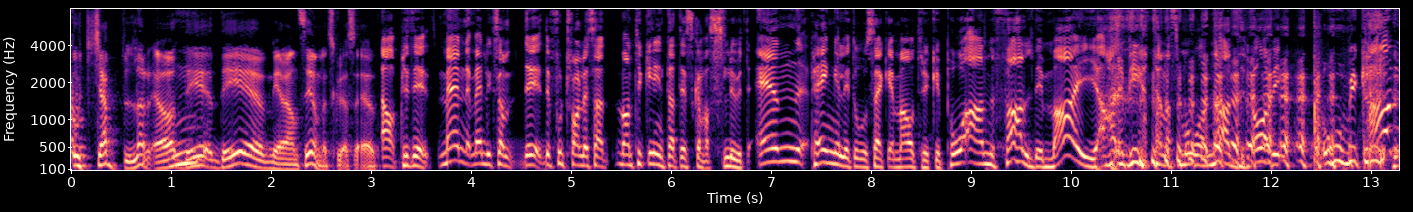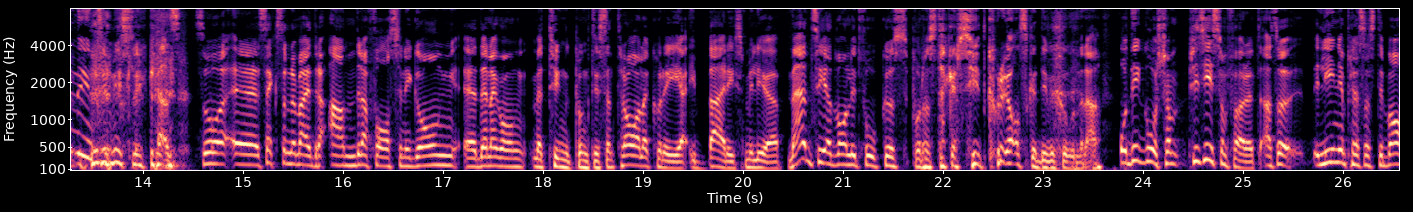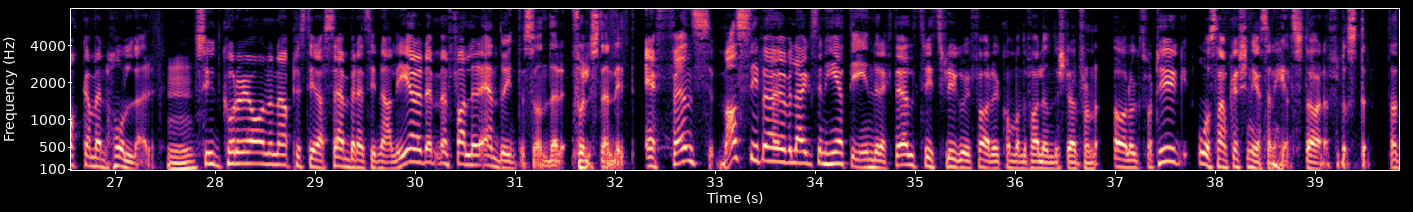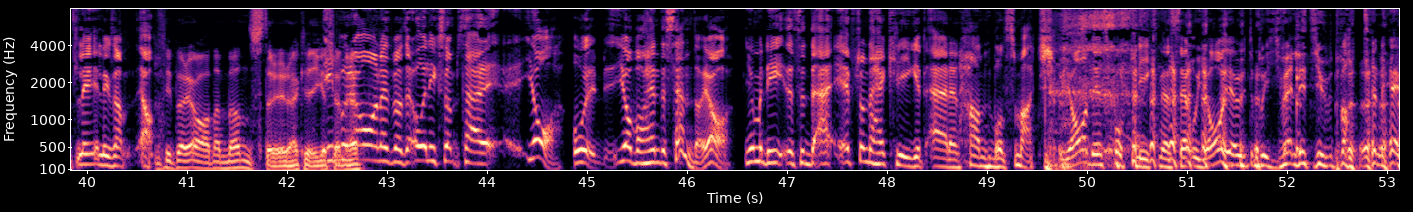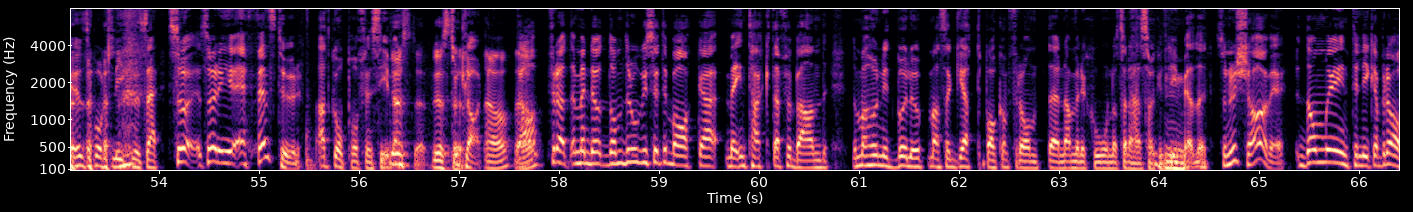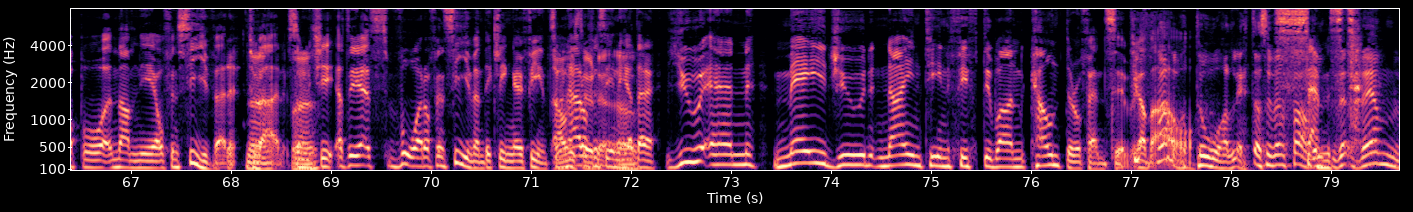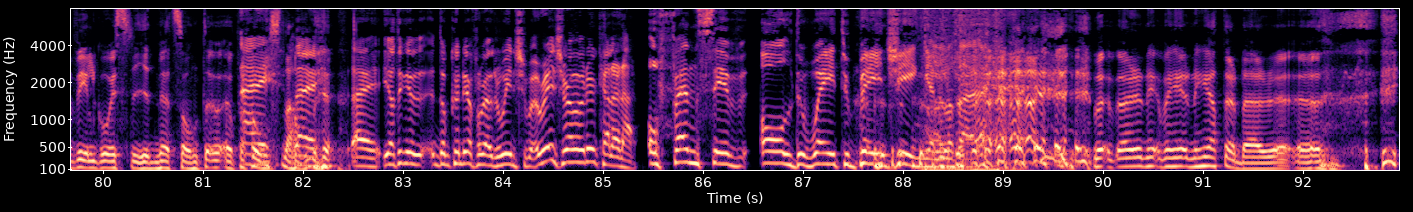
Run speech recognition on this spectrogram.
Åh jävlar, ja Mm. det, det är mer ansenligt skulle jag säga. Ja, precis. Men, men liksom, det, det är fortfarande så att man tycker inte att det ska vara slut än. Peng är lite osäker. Mao trycker på anfall. Det är maj, arbetarnas månad. Vi, oh, vi kan inte misslyckas. Så eh, 16 maj drar andra fasen igång. Eh, denna gång med tyngdpunkt i centrala Korea i bergsmiljö. Med sedvanligt fokus på de stackars sydkoreanska divisionerna. Och det går som, precis som förut. Alltså, linjen pressas tillbaka men håller. Sydkoreanerna presterar sämre än sina allierade men faller ändå inte sönder fullständigt. FNs massiva överlägsenhet i indirekt eld, stridsflyg och i förekommande fall understöd från örlogsfartyg åsamkar kineserna helt störda förluster. Så att li- liksom, ja. Vi börjar ana mönster i det här kriget. I känner jag. början ett mönster. Och liksom så här, ja, och ja, vad hände sen då? Ja, jo, men det, alltså, det är, eftersom det här kriget är en handbollsmatch, och ja, det är en sportliknelse och ja, jag är ute på väldigt djupt vatten, det är en sportliknelse, så, så är det ju FNs tur att gå på offensiven. Just det, just det. Såklart. Ja, ja. För att men de, de drog sig tillbaka med intakta förband, de har hunnit bulla upp massa gött bakom fronten, ammunition och sådana här saker, drivmedel. Så nu kör vi. De är inte lika bra på namnge offensiver, tyvärr. Nej, som nej. Alltså, yes, våroffensiven, det klingar ju fint. Så Ja, den här offensiven det, heter UN May-June 1951 Counter-Offensive. Jag bara, Fan vad dåligt. Alltså, vem, fan vill, vem vill gå i strid med ett sånt Nej, operationsnamn? nej, nej. Jag tycker, de kunde ju ha frågat Ridge, Ridge, vad du kallar den här? Offensive all the way to Beijing eller något sånt. vad, är den, vad är den heter den där eh,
